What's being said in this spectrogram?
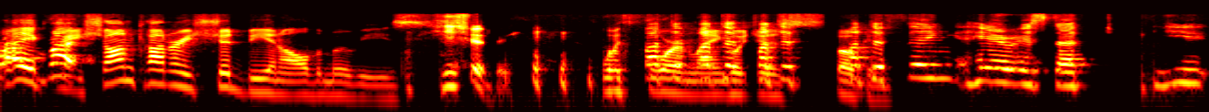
I agree. right. Sean Connery should be in all the movies He should be. with But the- foreign but the- languages but the, spoken. But the thing here is that you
